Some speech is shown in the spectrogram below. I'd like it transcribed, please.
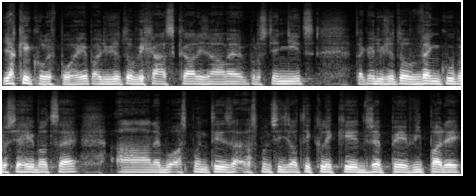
jakýkoliv pohyb, ať už je to vycházka, když máme prostě nic, tak ať už je to venku, prostě hejbat se, a nebo aspoň, ty, aspoň si dělat ty kliky, dřepy, výpady,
